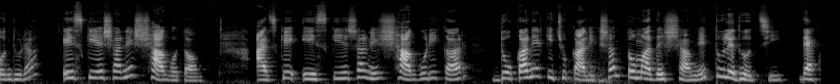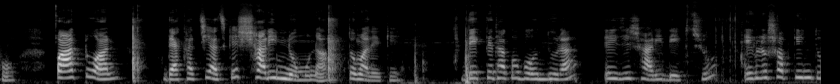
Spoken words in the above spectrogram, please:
বন্ধুরা এসকিয়েশানে স্বাগতম। আজকে এসকিয়েশানের সাগরিকার দোকানের কিছু কালেকশন তোমাদের সামনে তুলে ধরছি। দেখো পার্ট ওয়ান দেখাচ্ছি আজকে শাড়ির নমুনা তোমাদেরকে। দেখতে থাকো বন্ধুরা, এই যে শাড়ি দেখছ, এগুলো সব কিন্তু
